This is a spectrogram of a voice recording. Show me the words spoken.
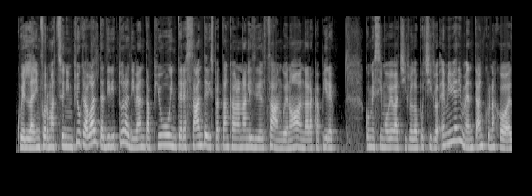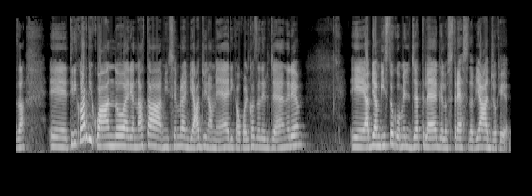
quella informazione in più che a volte addirittura diventa più interessante rispetto anche a un'analisi del sangue, no? andare a capire come si muoveva ciclo dopo ciclo. E mi viene in mente anche una cosa. Eh, ti ricordi quando eri andata, mi sembra, in viaggio in America o qualcosa del genere? E abbiamo visto come il jet lag, lo stress da viaggio, che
